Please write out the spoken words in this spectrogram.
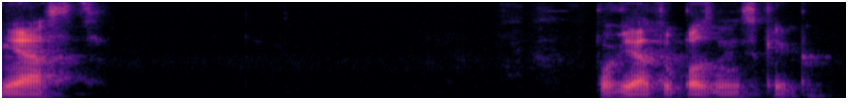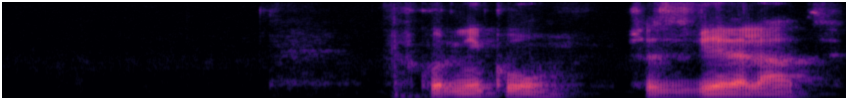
miast powiatu poznańskiego. W Kurniku przez wiele lat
